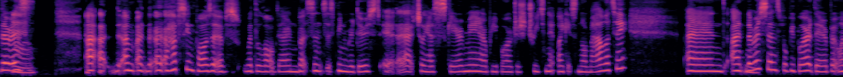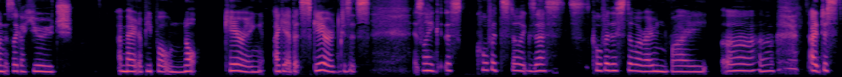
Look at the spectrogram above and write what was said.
there is. Mm. I, I, I, I have seen positives with the lockdown, but since it's been reduced, it actually has scared me how people are just treating it like it's normality. And I, there Mm. is sensible people out there, but when it's like a huge amount of people not caring, I get a bit scared because it's it's like this COVID still exists. COVID is still around. Why? Uh, I just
